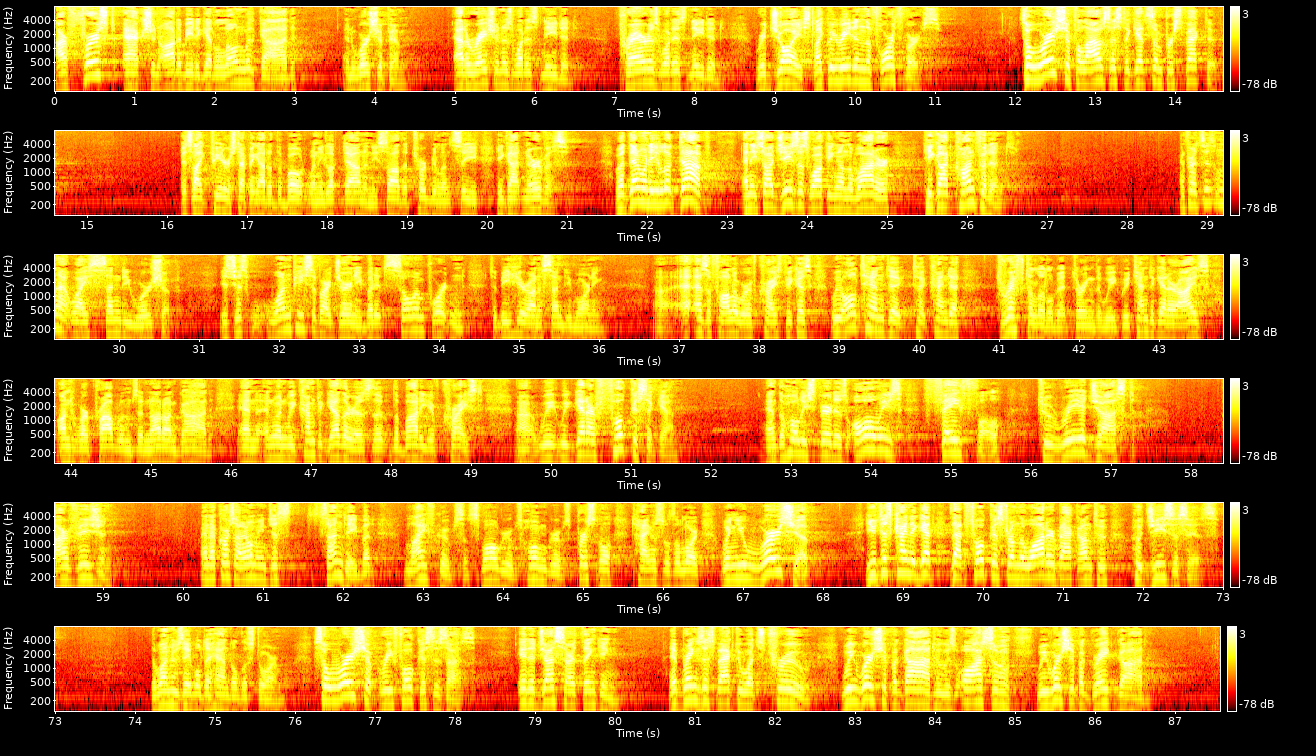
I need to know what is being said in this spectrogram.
our first action ought to be to get alone with God and worship Him. Adoration is what is needed, prayer is what is needed. Rejoice, like we read in the fourth verse. So, worship allows us to get some perspective. It's like Peter stepping out of the boat when he looked down and he saw the turbulent sea, he got nervous. But then when he looked up and he saw Jesus walking on the water, he got confident. And, friends, isn't that why Sunday worship is just one piece of our journey, but it's so important to be here on a Sunday morning uh, as a follower of Christ because we all tend to, to kind of drift a little bit during the week. We tend to get our eyes onto our problems and not on God. And, and when we come together as the, the body of Christ, uh, we, we get our focus again. And the Holy Spirit is always faithful to readjust our vision. And of course, I don't mean just Sunday, but life groups and small groups, home groups, personal times with the Lord. When you worship, you just kind of get that focus from the water back onto who Jesus is, the one who's able to handle the storm. So worship refocuses us, it adjusts our thinking, it brings us back to what's true. We worship a God who is awesome. We worship a great God.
